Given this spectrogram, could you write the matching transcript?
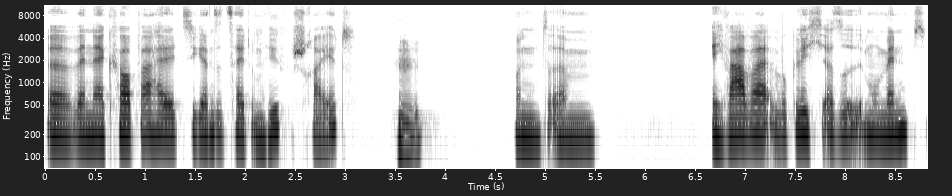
äh, wenn der Körper halt die ganze Zeit um Hilfe schreit. Mhm. Und ähm, ich war aber wirklich, also im Moment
